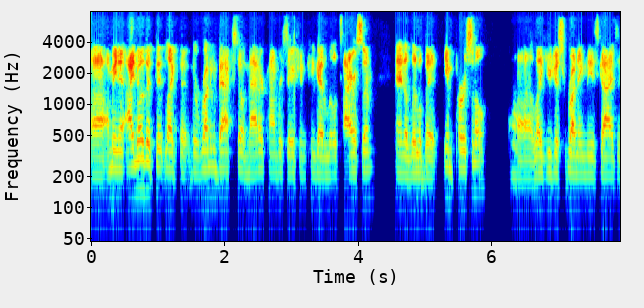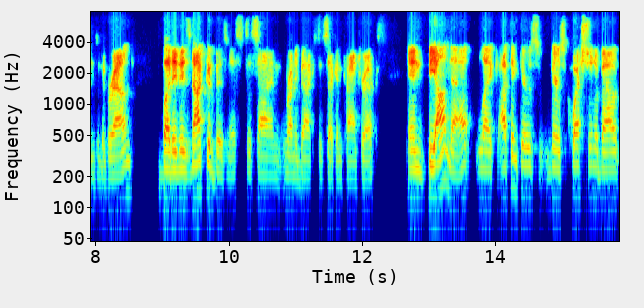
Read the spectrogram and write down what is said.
Uh, I mean, I know that, that like the, the running backs don't matter conversation can get a little tiresome and a little bit impersonal, uh, like you're just running these guys into the ground. But it is not good business to sign running backs to second contracts. And beyond that, like I think there's there's question about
